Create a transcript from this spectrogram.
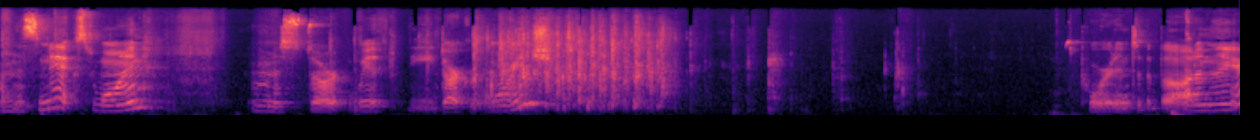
On this next one, I'm going to start with the darker orange. Just pour it into the bottom there.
